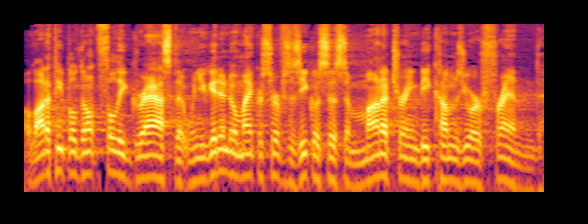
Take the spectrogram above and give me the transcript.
A lot of people don't fully grasp that when you get into a microservices ecosystem, monitoring becomes your friend.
